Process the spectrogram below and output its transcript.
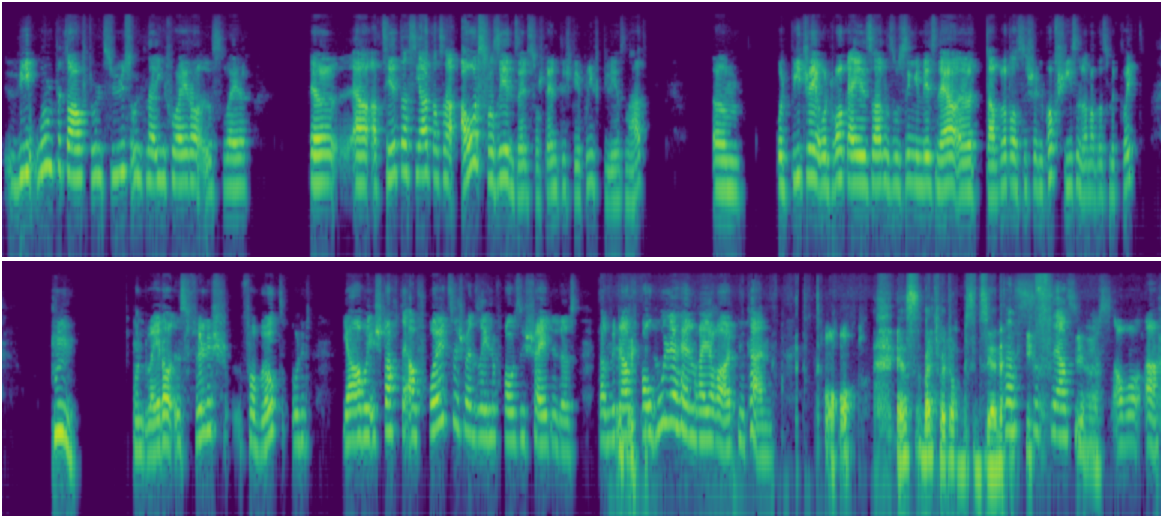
wie unbedarft und süß und naiv Ryder ist, weil äh, er erzählt das ja, dass er aus Versehen selbstverständlich den Brief gelesen hat. Ähm, und BJ und Rockeye sagen so sinngemäß, naja, äh, da wird er sich in den Kopf schießen, wenn er das mitkriegt. Und Raider ist völlig verwirrt und Ja, aber ich dachte, er freut sich, wenn seine Frau sich scheiden lässt, damit er Frau Houlihan heiraten kann. Oh, er ist manchmal doch ein bisschen sehr Das naiv. ist sehr Ja. süß, aber ach.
